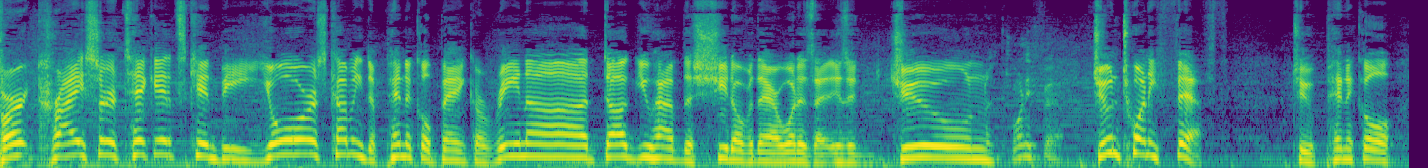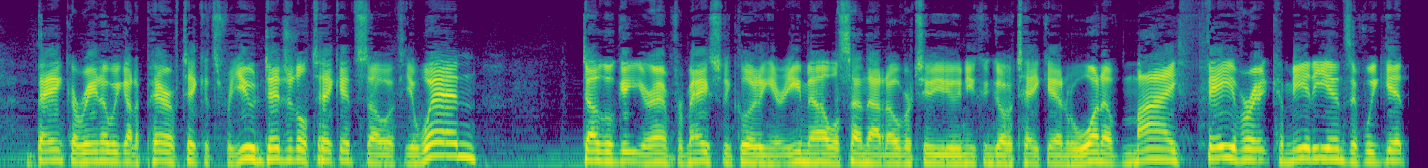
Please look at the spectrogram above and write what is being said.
Bert Kreischer tickets can be yours coming to Pinnacle Bank Arena. Doug, you have the sheet over there. What is it? Is it June 25th? June 25th to Pinnacle Bank Arena. We got a pair of tickets for you, digital tickets. So if you win, Doug will get your information, including your email. We'll send that over to you, and you can go take in one of my favorite comedians. If we get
